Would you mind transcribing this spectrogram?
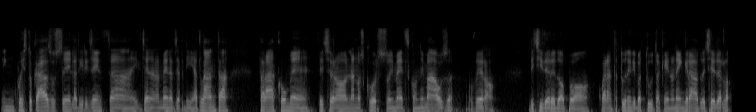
in questo caso se la dirigenza, il general manager di Atlanta farà come fecero l'anno scorso i Mets con i Mouse, ovvero decidere dopo 40 turni di battuta che non è in grado e cederlo,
